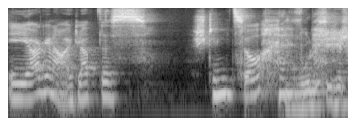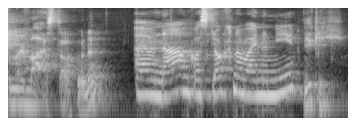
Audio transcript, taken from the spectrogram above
Ja, genau. Ich glaube, das stimmt so. Wo du sicher schon mal warst auch, oder? Ähm, nein, am Großglockner war ich noch nie. Wirklich?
